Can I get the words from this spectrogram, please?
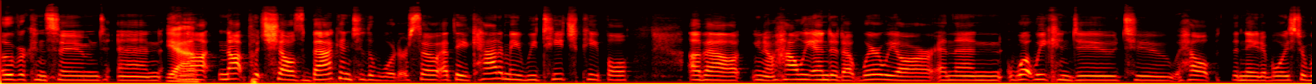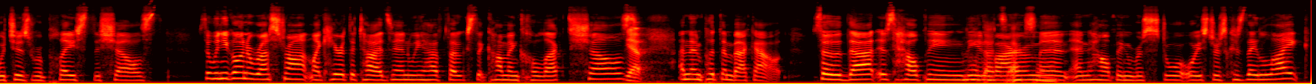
overconsumed and Yeah. not not put shells back into the water. So at the academy we teach people about, you know, how we ended up where we are and then what we can do to help the native oyster, which is replace the shells. So when you go in a restaurant like here at the Tides Inn, we have folks that come and collect shells Yep. and then put them back out. So that is helping oh, the Oh, that's environment and helping restore oysters because they like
